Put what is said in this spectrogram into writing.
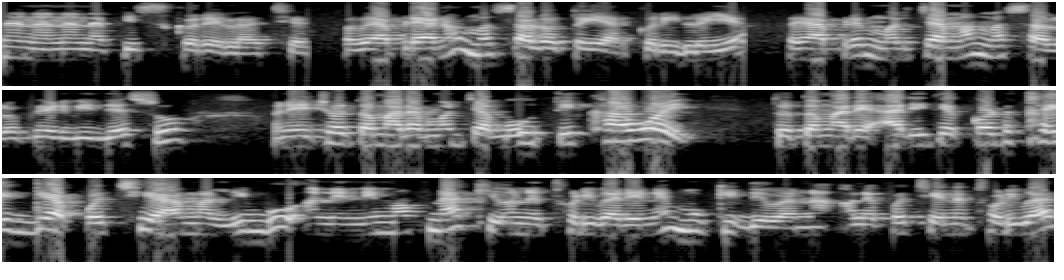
નાના નાના પીસ કરેલા છે. હવે આપણે આનો મસાલો તૈયાર કરી લઈએ. હવે આપણે મરચામાં મસાલો ભેળવી દેશું. અને જો તમારા મરચા બહુ તીખા હોય, તો તમારે આ રીતે કટ થઈ ગયા પછી આમાં લીંબુ અને નિમક નાખી અને થોડી વાર એને મૂકી દેવાના. અને પછી એને થોડી વાર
